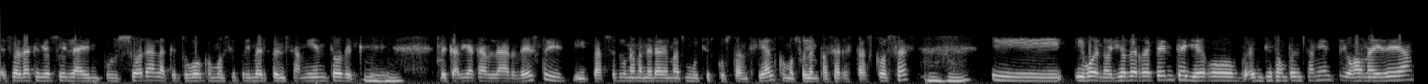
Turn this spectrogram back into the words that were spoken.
es verdad que yo soy la impulsora, la que tuvo como ese primer pensamiento de que, de que había que hablar de esto y, pasó de una manera además muy circunstancial, como suelen pasar estas cosas. y, y bueno, yo de repente llego, empiezo un pensamiento, llego a una idea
